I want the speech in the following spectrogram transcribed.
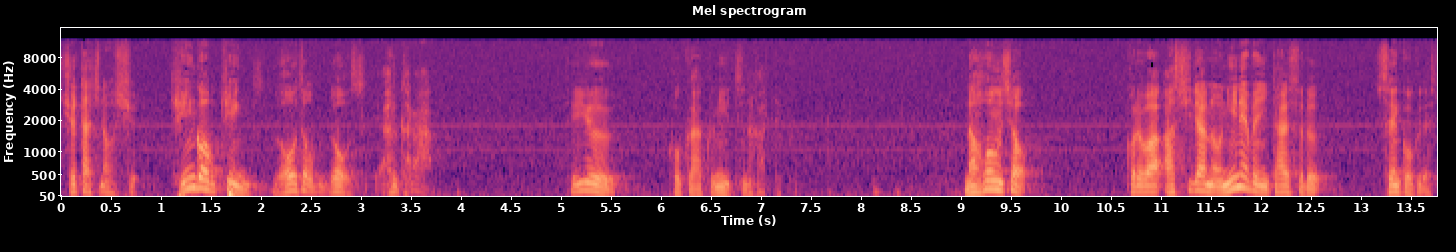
主たちの主 King of King Lord of Lords であるから。っていう告白につながっていく。ナホム書。これはアッシリアのニネベに対する宣告です。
